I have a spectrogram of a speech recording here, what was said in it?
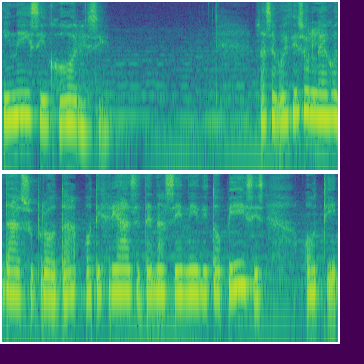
είναι η συγχώρεση. Θα σε βοηθήσω λέγοντάς σου πρώτα ότι χρειάζεται να συνειδητοποιήσεις ότι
